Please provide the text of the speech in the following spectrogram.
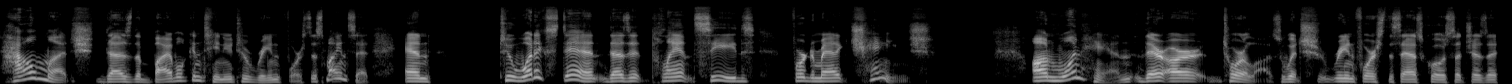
how much does the Bible continue to reinforce this mindset? And to what extent does it plant seeds for dramatic change? On one hand, there are Torah laws which reinforce the status quo, such as a,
